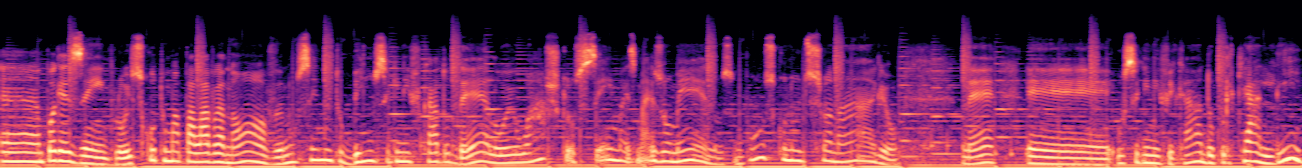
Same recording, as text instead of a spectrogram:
É, por exemplo, eu escuto uma palavra nova, eu não sei muito bem o significado dela, ou eu acho que eu sei, mas mais ou menos. Busco no dicionário né, é, o significado, porque ali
